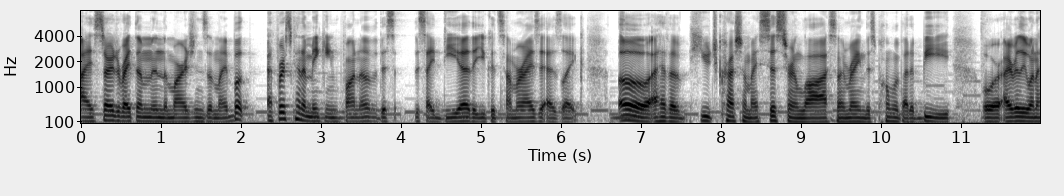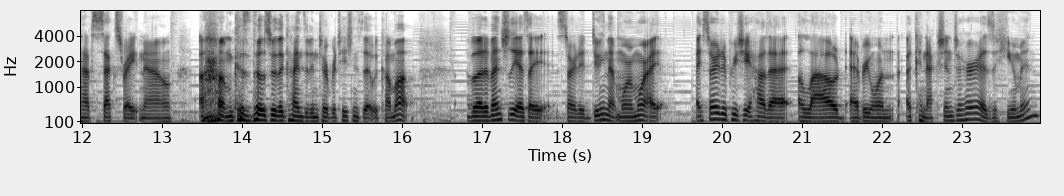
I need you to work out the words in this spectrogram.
I started to write them in the margins of my book. At first, kind of making fun of this this idea that you could summarize it as like, oh, I have a huge crush on my sister-in-law, so I'm writing this poem about a bee, or I really want to have sex right now, um, because those are the kinds of interpretations that would come up. But eventually, as I started doing that more and more, I I started to appreciate how that allowed everyone a connection to her as a human,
